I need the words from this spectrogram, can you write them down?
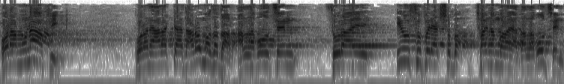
ওরা মুনাফিক। কোরআনে আর একটা আরও মজাদার। আল্লাহ বলছেন, সুরায় ইউসুফের একশো ছয় নম্বর আয়াত। আল্লাহ বলছেন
